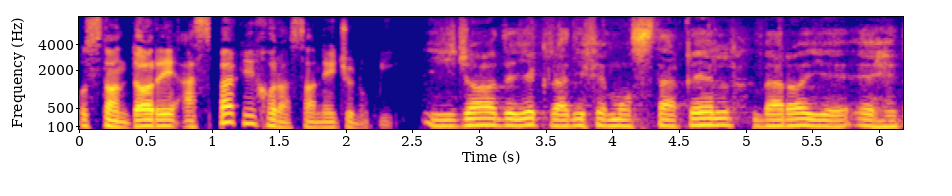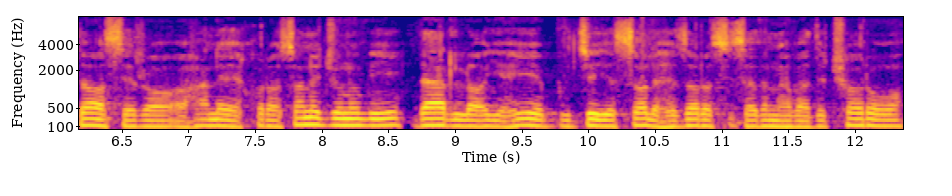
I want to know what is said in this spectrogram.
استاندار اسبق خراسان جنوبی ایجاد یک ردیف مستقل برای احداث راه آهن خراسان جنوبی در لایحه بودجه سال 1394 رو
